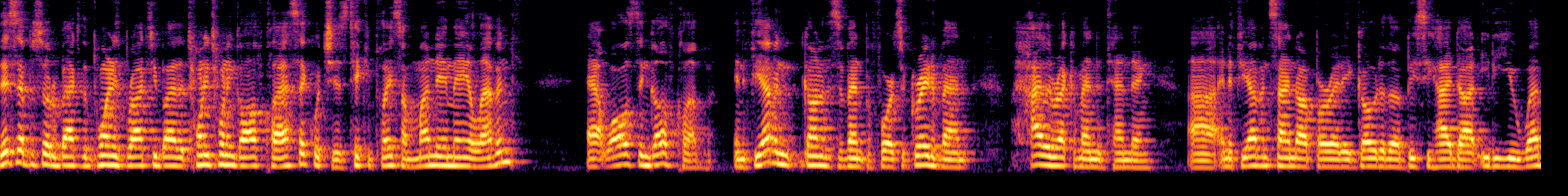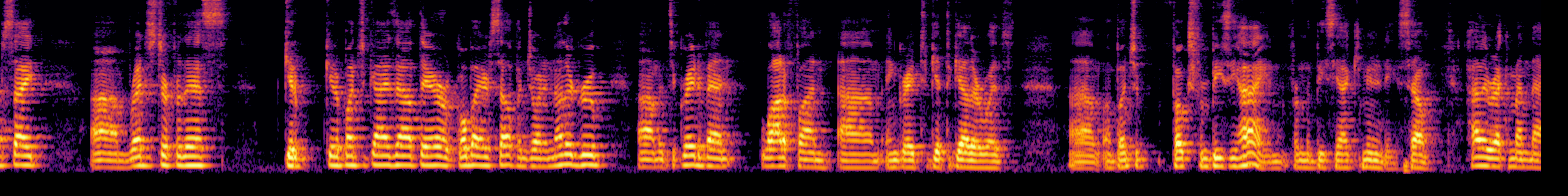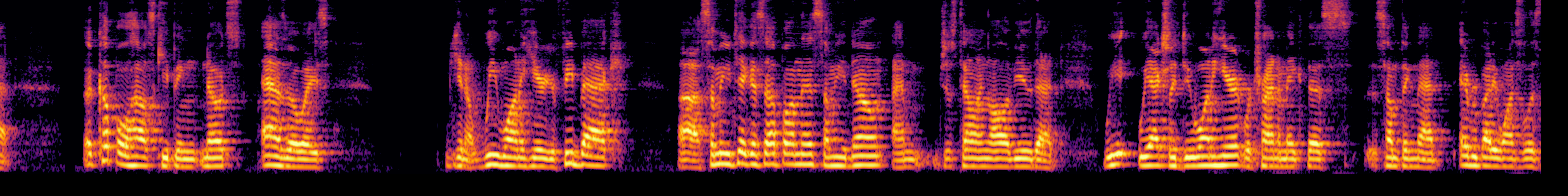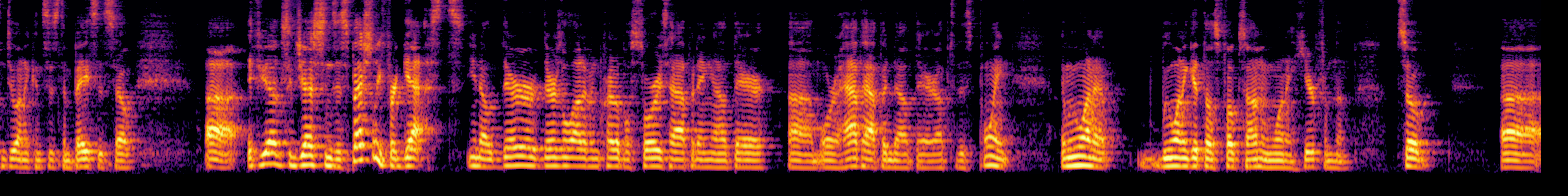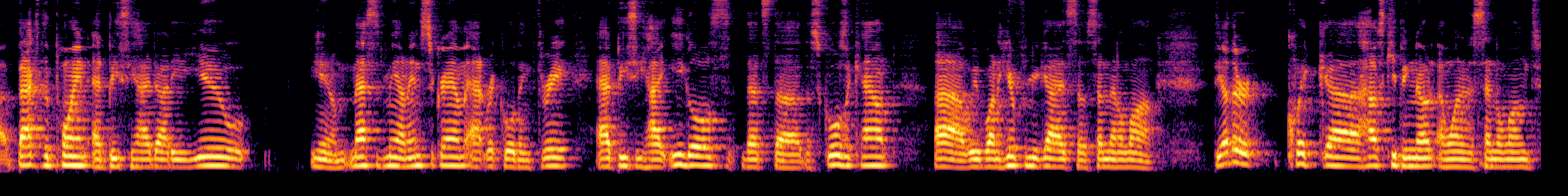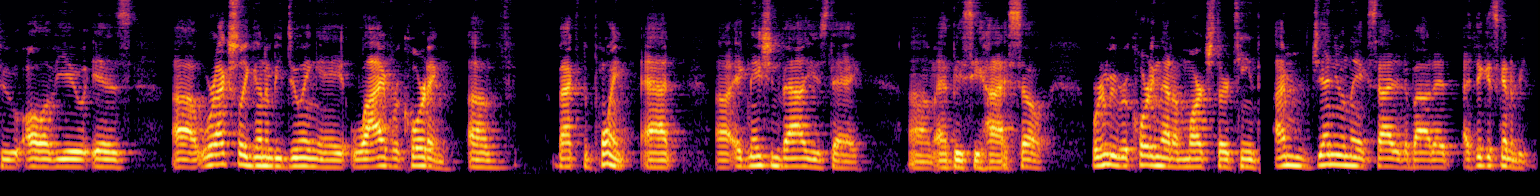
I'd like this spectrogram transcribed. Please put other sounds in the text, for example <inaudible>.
This episode of Back to the Point is brought to you by the 2020 Golf Classic, which is taking place on Monday, May 11th at Wollaston Golf Club. And if you haven't gone to this event before, it's a great event. I highly recommend attending. Uh, and if you haven't signed up already, go to the bchigh.edu website, um, register for this, get a, get a bunch of guys out there, or go by yourself and join another group. Um, it's a great event, a lot of fun, um, and great to get together with um, a bunch of folks from BC High and from the BC High community. So, highly recommend that. A couple housekeeping notes, as always. You know, we want to hear your feedback. Uh, some of you take us up on this, some of you don't. I'm just telling all of you that we we actually do want to hear it. We're trying to make this something that everybody wants to listen to on a consistent basis. So uh, if you have suggestions, especially for guests, you know there there's a lot of incredible stories happening out there, um, or have happened out there up to this point, and we want to we want to get those folks on. We want to hear from them. So uh, back to the point at bchigh.edu. You know, message me on Instagram at Rick Goulding three at BC High Eagles. That's the the school's account. Uh, we want to hear from you guys, so send that along. The other quick uh, housekeeping note I wanted to send along to all of you is uh, we're actually going to be doing a live recording of Back to the Point at uh, Ignatian Values Day um, at BC High. So we're going to be recording that on March 13th. I'm genuinely excited about it. I think it's going to be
